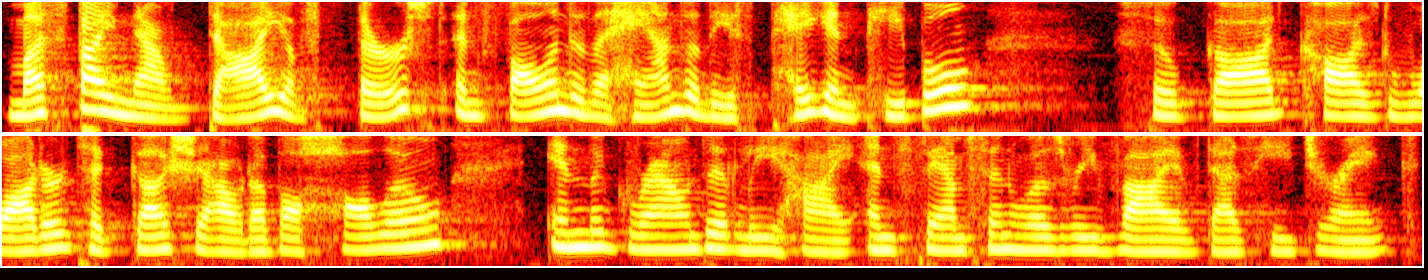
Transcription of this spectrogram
Must I now die of thirst and fall into the hands of these pagan people? So God caused water to gush out of a hollow in the ground at Lehi, and Samson was revived as he drank.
